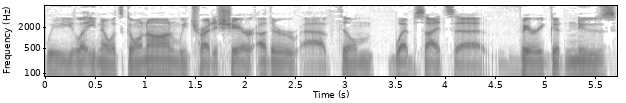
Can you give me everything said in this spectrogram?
we let you know what's going on. We try to share other uh, film websites, uh, very good news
